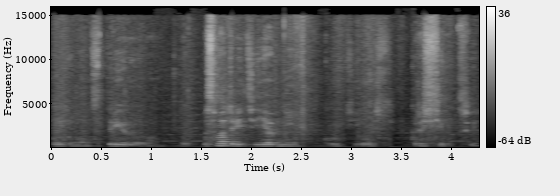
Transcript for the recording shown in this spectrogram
продемонстрирую вам. Вот, посмотрите, я в ней крутилась. Красивый цвет.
